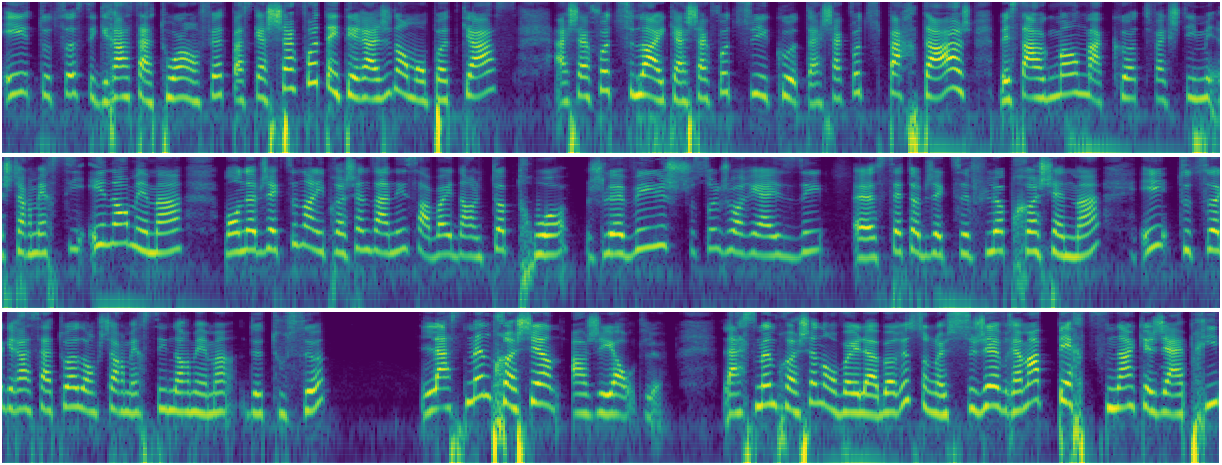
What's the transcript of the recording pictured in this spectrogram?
et tout ça c'est grâce à toi en fait parce qu'à chaque fois tu interagis dans mon podcast, à chaque fois tu likes, à chaque fois tu écoutes, à chaque fois tu partages, mais ben, ça augmente ma cote. Fait que je, je te remercie énormément. Mon objectif dans les prochaines années, ça va être dans le top 3. Je le vais, je suis sûre que je vais réaliser euh, cet objectif-là prochainement. Et tout ça grâce à toi. Donc, je te remercie énormément de tout ça. La semaine prochaine, ah j'ai hâte là. La semaine prochaine, on va élaborer sur un sujet vraiment pertinent que j'ai appris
